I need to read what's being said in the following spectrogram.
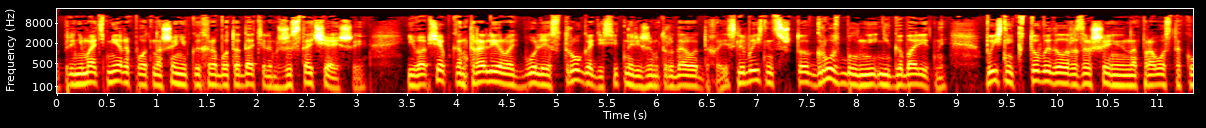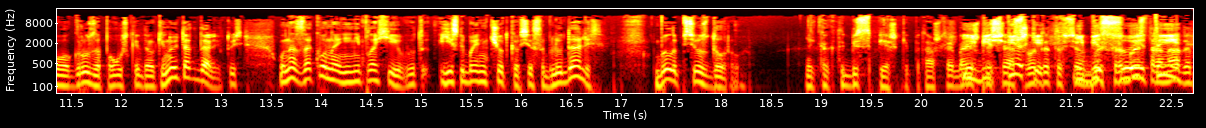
принимать меры по отношению к их работодателям жесточайшие. И вообще контролировать более строго действительно режим труда и отдыха. Если выяснится, что груз был не, не габаритный, выяснить, кто выдал разрешение на провоз такого груза по узкой дороге, ну и так далее. То есть у нас законы, они неплохие. Вот если бы они четко все соблюдались, было бы все здорово. И как-то без спешки, потому что я боюсь, и без что сейчас спешки, вот это все быстро, суеты, быстро надо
